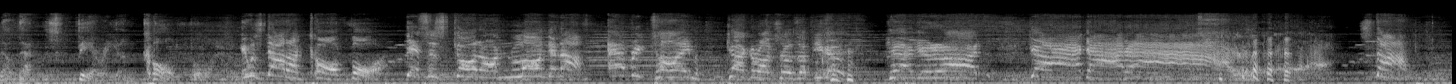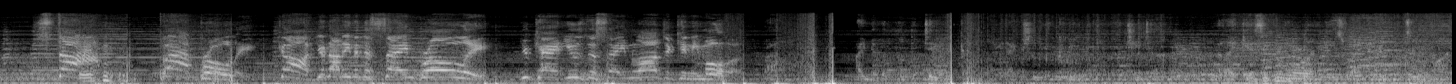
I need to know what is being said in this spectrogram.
Now that was very uncalled for. It was not uncalled for. This has gone on long enough. Every time Kakarot shows up, you go, Kakarot! Stop! Stop! Eh. Bad Broly! God, you're not even the same Broly! You can't use the same logic anymore! I never thought the day would come when I'd actually agree with Vegeta. But I guess everyone is right here to one.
